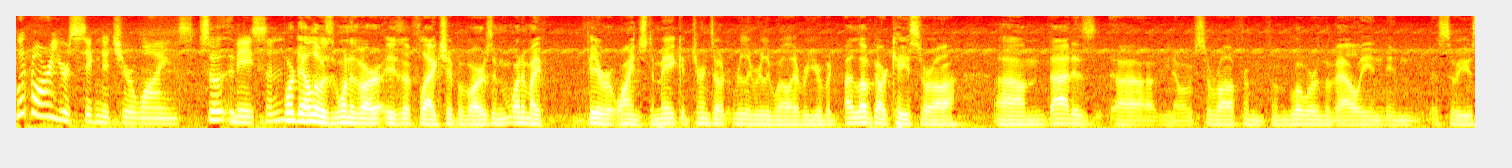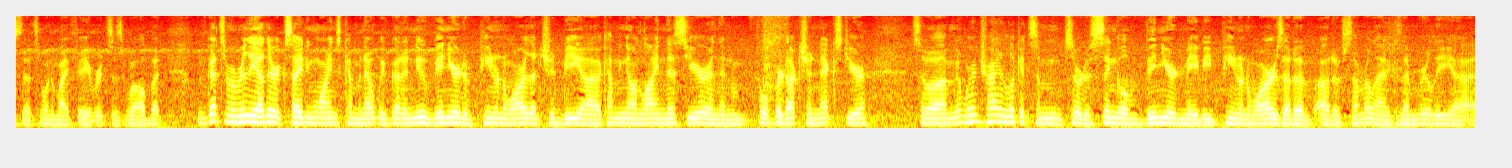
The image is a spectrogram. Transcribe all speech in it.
what are your signature wines, So uh, Mason? Bordello is one of our is a flagship of ours and one of my favorite wines to make. It turns out really really well every year. But I love our Case Syrah. Um, that is uh, you know Syrah from, from lower in the valley in, in Osoyoos. That's one of my favorites as well. But we've got some really other exciting wines coming out. We've got a new vineyard of Pinot Noir that should be uh, coming online this year and then full production next year. So um, we're trying to look at some sort of single vineyard, maybe Pinot Noirs out of out of Summerland because I'm really uh,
